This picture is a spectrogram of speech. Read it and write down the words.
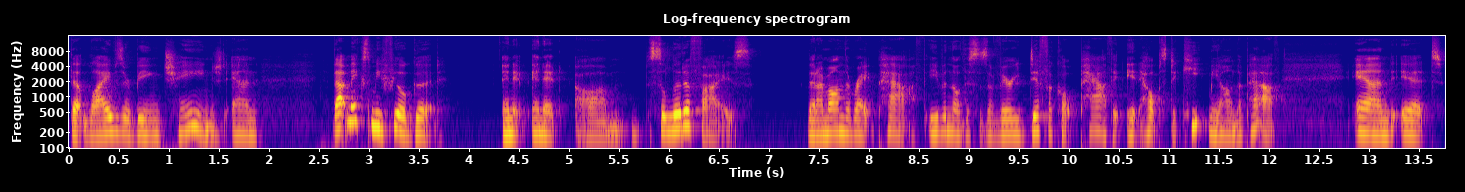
that lives are being changed. And that makes me feel good. And it, and it um, solidifies that I'm on the right path, even though this is a very difficult path. It, it helps to keep me on the path. And it,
